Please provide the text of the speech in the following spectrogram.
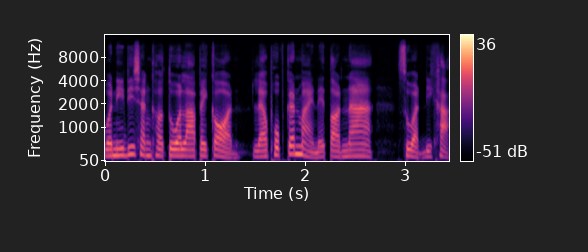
วันนี้ดิฉันขอตัวลาไปก่อน แล้วพบกันใหม่ในตอนหน้า สวัสดีค่ะ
